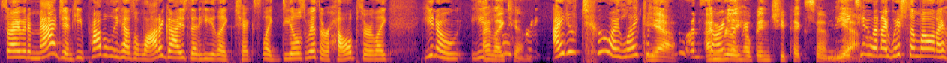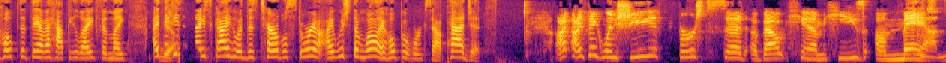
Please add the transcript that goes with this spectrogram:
So I would imagine he probably has a lot of guys that he like checks, like deals with or helps or like, you know, he's I like him. pretty- I do too. I like him Yeah. too. I'm sorry. I'm really that- hoping she picks him. Me yeah. too. And I wish them well and I hope that they have a happy life. And like, I think Yeah. he's a nice guy who had this terrible story. I wish them well. I hope it works out. Paget. I, I think when she first said about him, he's a man.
